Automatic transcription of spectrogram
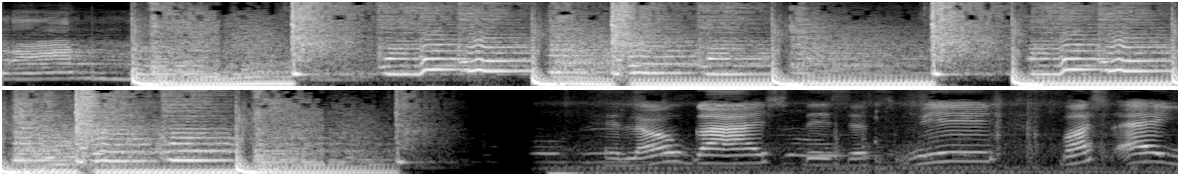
Hello guys, this is me, Boss Ay.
